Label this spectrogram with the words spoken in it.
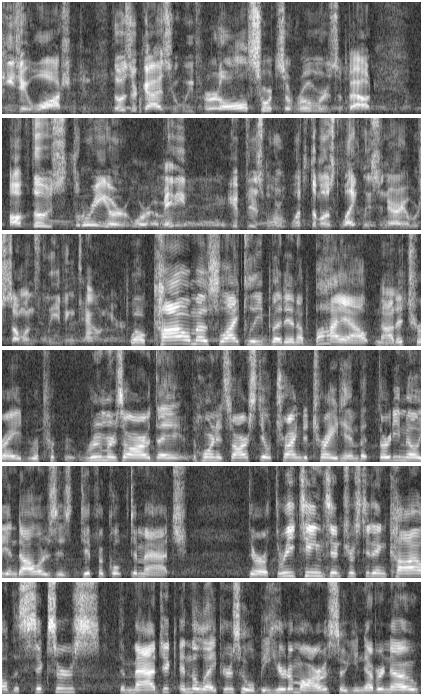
PJ Washington. Those are guys who we've heard all sorts of rumors about. Of those three, or, or maybe if there's more, what's the most likely scenario where someone's leaving town here? Well, Kyle most likely, but in a buyout, not a trade. Rep- rumors are the Hornets are still trying to trade him, but $30 million is difficult to match. There are three teams interested in Kyle the Sixers, the Magic, and the Lakers, who will be here tomorrow. So you never know.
